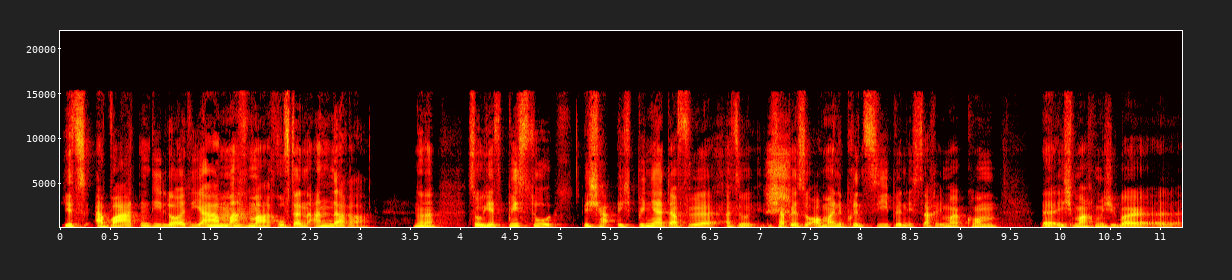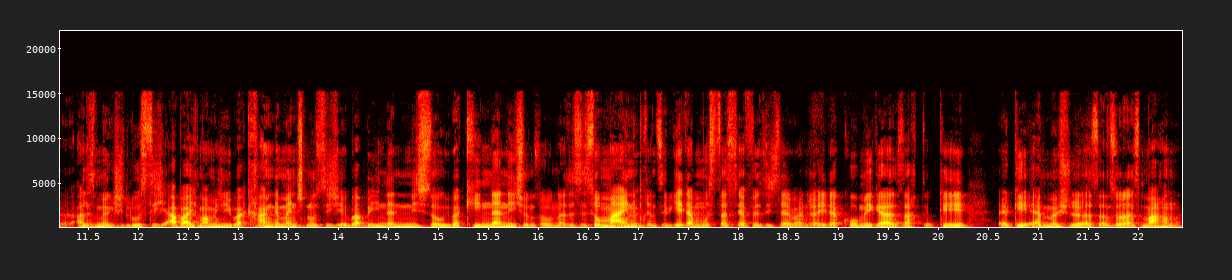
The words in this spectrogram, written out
jetzt erwarten die Leute, ja, Mhm. mach mal, ruft ein anderer. Ne? So, jetzt bist du, ich, hab, ich bin ja dafür, also ich habe ja so auch meine Prinzipien. Ich sage immer, komm, äh, ich mache mich über äh, alles Mögliche lustig, aber ich mache mich nicht über kranke Menschen lustig, über Behinderte nicht so, über Kinder nicht und so. Ne? Das ist so meine Mhm. Prinzip. Jeder muss das ja für sich selber entscheiden. Jeder Komiker sagt, okay, er, er möchte das, dann soll er das machen.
